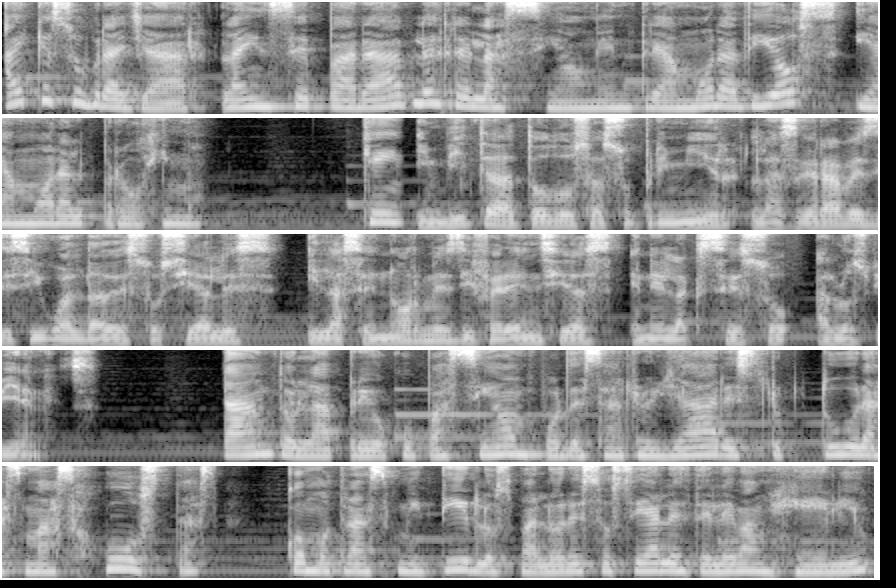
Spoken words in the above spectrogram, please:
Hay que subrayar la inseparable relación entre amor a Dios y amor al prójimo, que invita a todos a suprimir las graves desigualdades sociales y las enormes diferencias en el acceso a los bienes tanto la preocupación por desarrollar estructuras más justas como transmitir los valores sociales del Evangelio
